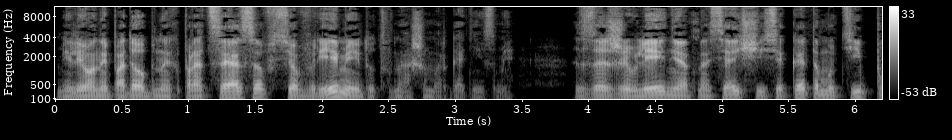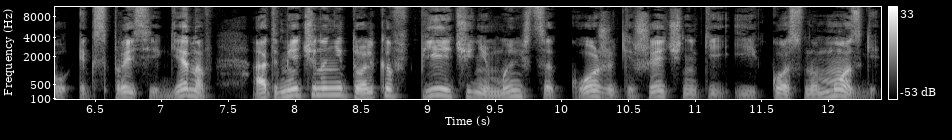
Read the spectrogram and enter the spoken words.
Миллионы подобных процессов все время идут в нашем организме. Заживление, относящееся к этому типу экспрессии генов, отмечено не только в печени, мышцах, коже, кишечнике и костном мозге,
